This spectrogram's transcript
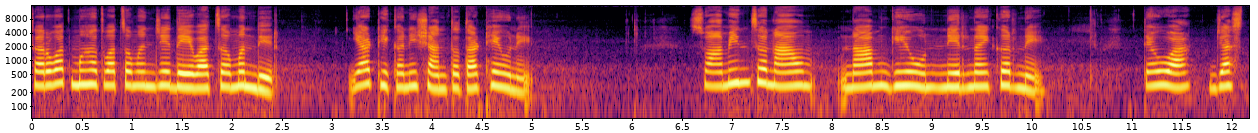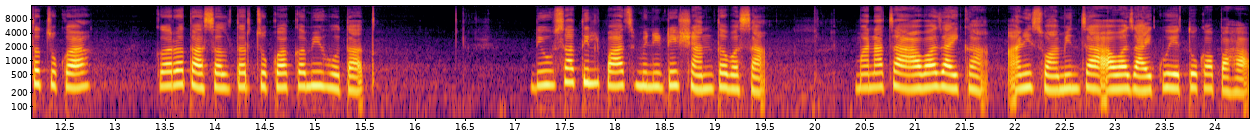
सर्वात महत्त्वाचं म्हणजे देवाचं मंदिर. या ठिकाणी शांतता ठेवणे. स्वामींचं नाव नाम घेऊन निर्णय करणे. तेव्हा जास्त चुका करत असाल तर चुका कमी होतात. दिवसातील पाच मिनिटे शांत बसा. मनाचा आवाज ऐका आणि स्वामींचा आवाज ऐकू येतो का पहा.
